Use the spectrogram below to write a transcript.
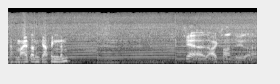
Never mind, I'm gapping them. Yeah, I can't do that.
